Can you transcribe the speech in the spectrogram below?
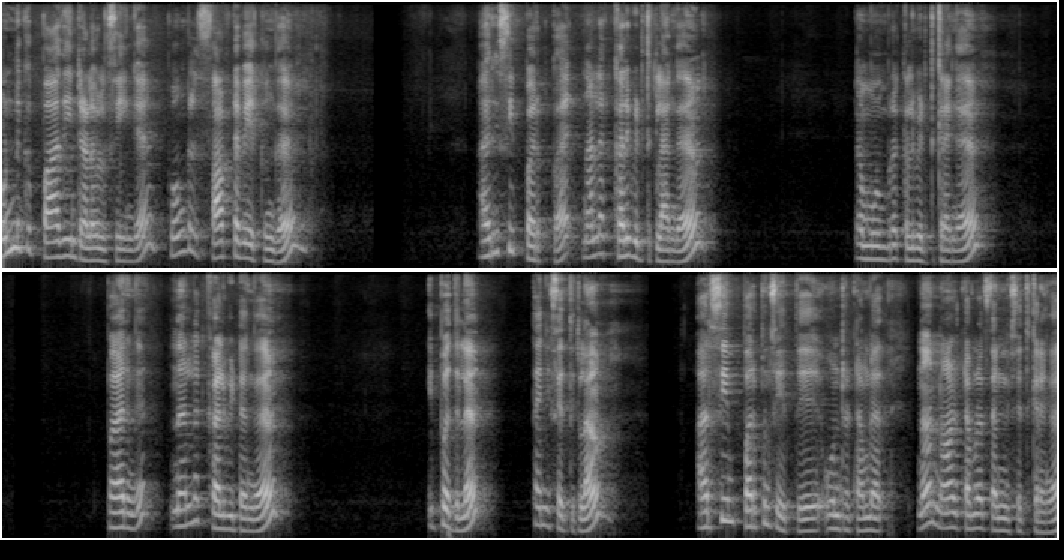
ஒன்றுக்கு பாதின்ற அளவில் செய்யுங்க. பொங்கல் சாப்பிட்டவே இருக்குங்க. அரிசி பருப்பை நல்லா கழுவி எடுத்துக்கலாங்க. நான் மூணு முறை கழுவி எடுத்துக்கிறேங்க. பாருங்கள் நல்லா கழுவிட்டேங்க. இப்போ இதில் தண்ணி சேர்த்துக்கலாம். அரிசியும் பருப்பும் சேர்த்து ஒன்றரை டம்ளர் நான் நாலு டம்ளர் தண்ணி சேர்த்துக்கிறேங்க.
